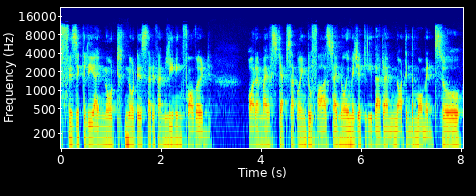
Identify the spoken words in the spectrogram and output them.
physically, I note, notice that if I'm leaning forward, or my steps are going too fast i know immediately that i'm not in the moment. So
